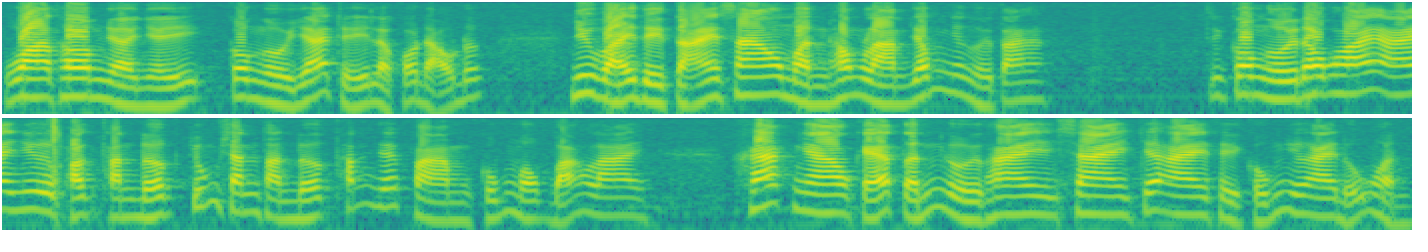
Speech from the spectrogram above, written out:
Qua thơm nhờ nhị, con người giá trị là có đạo đức. Như vậy thì tại sao mình không làm giống như người ta? Chứ con người đâu phải ai như Phật thành được, chúng sanh thành được, thánh giới phàm cũng một bản lai. Khác nhau, kẻ tỉnh người thay sai, chứ ai thì cũng như ai đủ mình.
